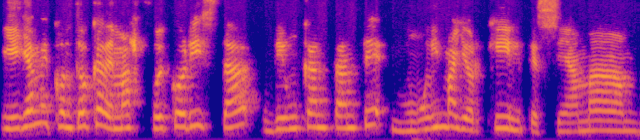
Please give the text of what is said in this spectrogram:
Y ella me contó que además fue corista de un cantante muy mallorquín que se llama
